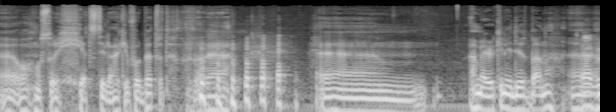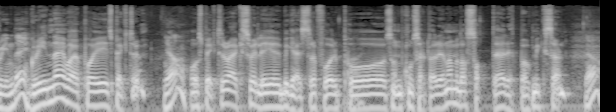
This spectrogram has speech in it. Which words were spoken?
Å, nå står det helt stille, jeg er ikke forberedt, vet du. Så det, eh, American Idiot-bandet. Eh, Ja, Green Day. Green Day var jeg på i Spektrum. Ja. Og Spektrum er jeg ikke så veldig begeistra for på, som konsertarena, men da satt jeg rett bak mikseren. ja.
